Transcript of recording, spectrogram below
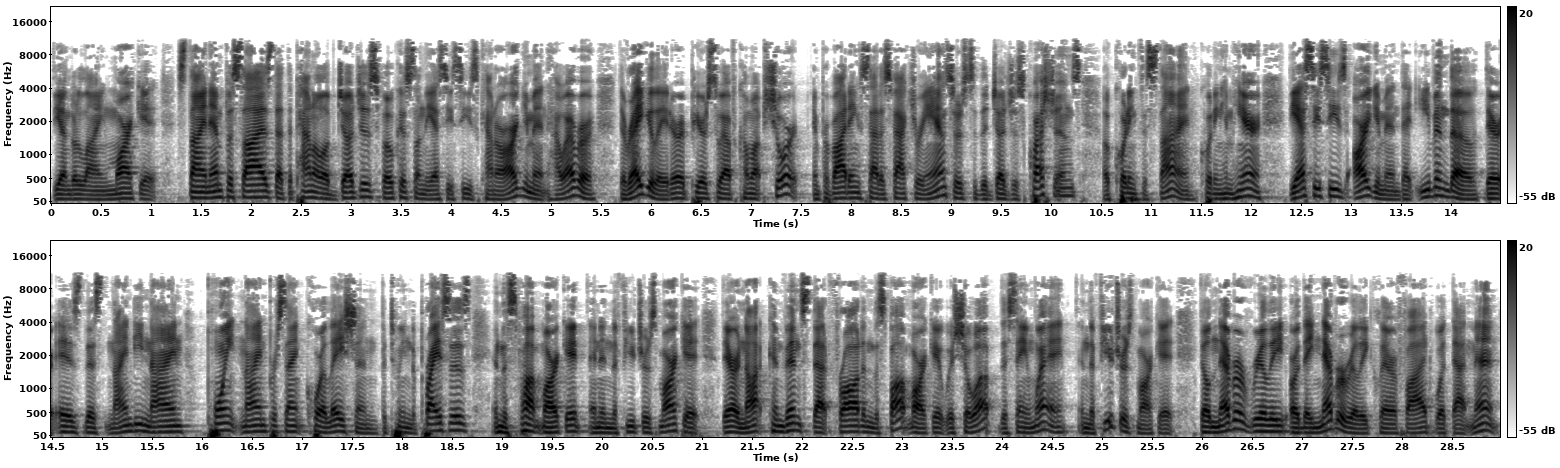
the underlying market. Stein emphasized that the panel of judges focused on the SEC's counterargument. However, the regulator appears to have come up short in providing satisfactory answers to the judge's questions, according to Stein. Quoting him here, the SEC's argument that even though there is this 99 0.9% correlation between the prices in the spot market and in the futures market. They are not convinced that fraud in the spot market would show up the same way in the futures market. They'll never really, or they never really clarified what that meant,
